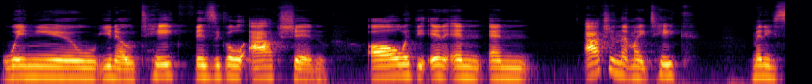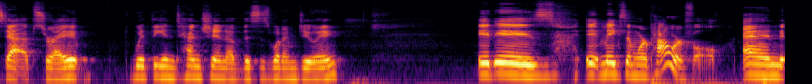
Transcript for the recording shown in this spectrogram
when you you know take physical action all with the and and, and action that might take many steps, right? With the intention of this is what I'm doing. It is it makes it more powerful. And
